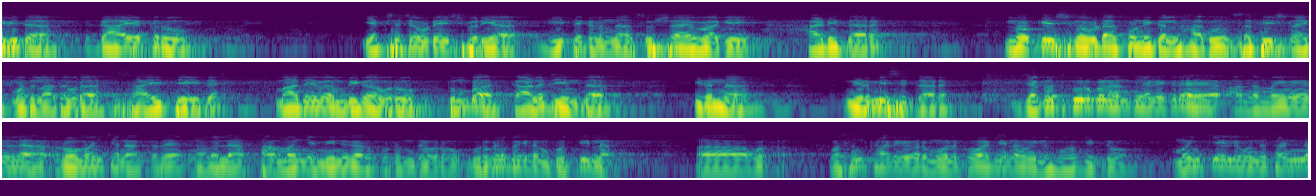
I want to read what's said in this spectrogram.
ವಿವಿಧ ಗಾಯಕರು ಯಕ್ಷಚೌಡೇಶ್ವರಿಯ ಗೀತೆಗಳನ್ನು ಸುಶ್ರಾವ್ಯವಾಗಿ ಹಾಡಿದ್ದಾರೆ. ಲೋಕೇಶ್ ಗೌಡ, ಕುಣಿಗಲ್ ಹಾಗೂ ಸತೀಶ್ ನಾಯ್ಕ್ ಮೊದಲಾದವರ ಸಾಹಿತ್ಯ ಇದೆ. ಮಾದೇವ ಅಂಬಿಗ ಅವರು ತುಂಬ ಕಾಳಜಿಯಿಂದ ಇದನ್ನ ನಿರ್ಮಿಸಿದ್ದಾರೆ. ಜಗದ್ಗುರುಗಳು ಅಂತ ಹೇಳಿದರೆ ನಮ್ಮ ರೋಮಾಂಚನ ಆಗ್ತದೆ. ನಾವೆಲ್ಲ ಸಾಮಾನ್ಯ ಮೀನುಗಾರ ಕುಟುಂಬದವರು. ಗುರುಗಳ ಬಗ್ಗೆ ನಮ್ಗೆ ಗೊತ್ತಿಲ್ಲ. ಆ, ವ- ವಸಂತ್ ಖಾರಿಯವರ ಮೂಲಕವಾಗಿ ನಾವು ಇಲ್ಲಿ ಹೋಗಿದ್ದು ಮಂಕಿಯಲ್ಲಿ ಒಂದು ಸಣ್ಣ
